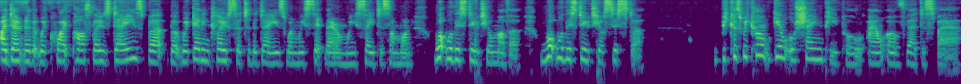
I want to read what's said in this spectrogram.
I don't know that we're quite past those days, but but we're getting closer to the days when we sit there and we say to someone, "What will this do to your mother? What will this do to your sister?" Because we can't guilt or shame people out of their despair.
